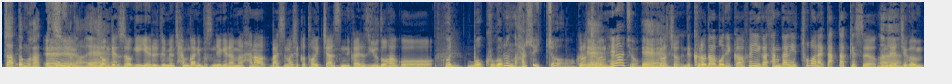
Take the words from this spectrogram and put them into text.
짰던 것 같습니다. 네. 네. 경제수석이 예를 들면 장관이 무슨 얘기를 하면 하나 말씀하실 거 더 있지 않습니까? 그래서 유도하고. 그건 뭐 그거는 할 수 있죠. 그렇죠. 예. 그건 해야죠. 예. 그렇죠. 근데 그러다 보니까 회의가 상당히 초반에 딱딱했어요. 근데 네. 지금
